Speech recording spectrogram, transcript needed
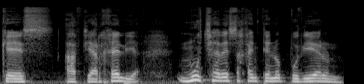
que es hacia Argelia. Mucha de esa gente no pudieron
